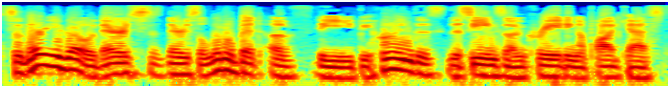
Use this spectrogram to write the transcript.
so there you go. There's there's a little bit of the behind the, the scenes on creating a podcast.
